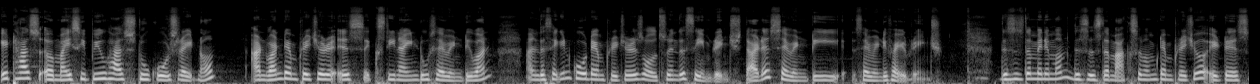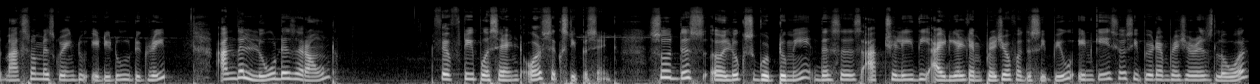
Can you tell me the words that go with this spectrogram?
It has uh, my cpu has two cores right now and one temperature is 69 to 71 and the second core temperature is also in the same range that is 70 75 range. This is the minimum this is the maximum temperature. It is maximum is going to 82 degree and the load is around 50% or 60% so this uh, looks good to me. This is actually the ideal temperature for the cpu in case your cpu temperature is lower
